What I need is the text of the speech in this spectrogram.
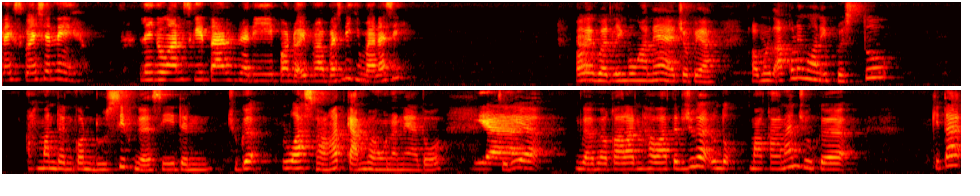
next question nih lingkungan sekitar dari Pondok Ibnu Abbas nih gimana sih Oke, buat lingkungannya ya Cuk ya. Kalau menurut aku lingkungan Iblis tuh aman dan kondusif nggak sih? Dan juga luas banget kan bangunannya tuh. Iya. Jadi ya nggak bakalan khawatir juga untuk makanan juga kita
